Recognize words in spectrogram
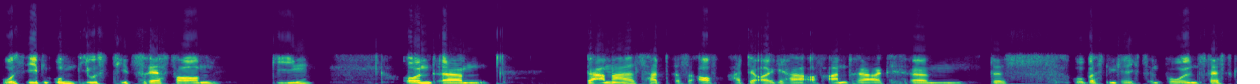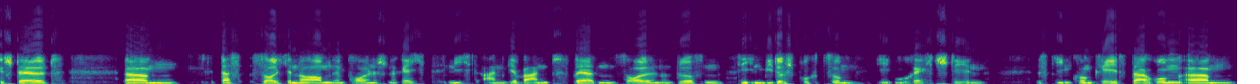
wo es eben um die Justizreform ging. Und ähm, damals hat, also auf, hat der EuGH auf Antrag ähm, des obersten Gerichts in Polen festgestellt, ähm, dass solche Normen im polnischen Recht nicht angewandt werden sollen und dürfen, die in Widerspruch zum EU-Recht stehen. Es ging konkret darum, ähm,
